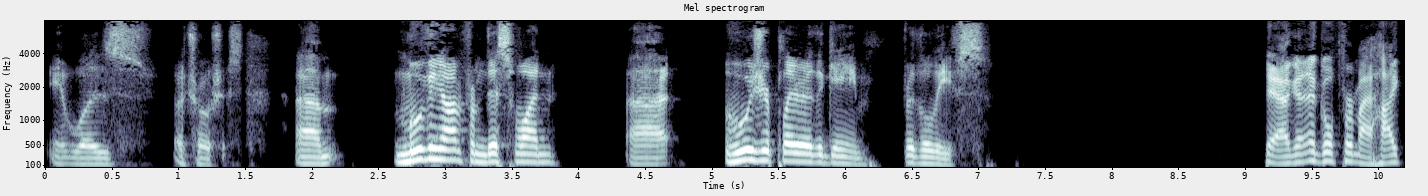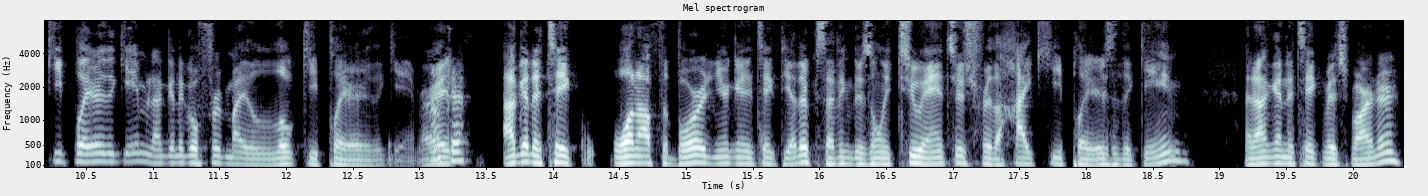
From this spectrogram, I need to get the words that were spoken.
it was atrocious. Um, moving on from this one, uh, who was your player of the game for the Leafs? Yeah, I'm gonna go for my high key player of the game, and I'm gonna go for my low key player of the game. All right, Okay. I'm gonna take one off the board, and you're gonna take the other because I think there's only two answers for the high key players of the game, and I'm gonna take Mitch Marner.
